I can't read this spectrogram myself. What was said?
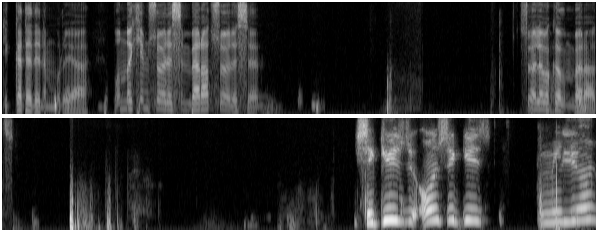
Dikkat edelim buraya. Bunu da kim söylesin? Berat söylesin. Söyle bakalım Berat. 818 milyon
